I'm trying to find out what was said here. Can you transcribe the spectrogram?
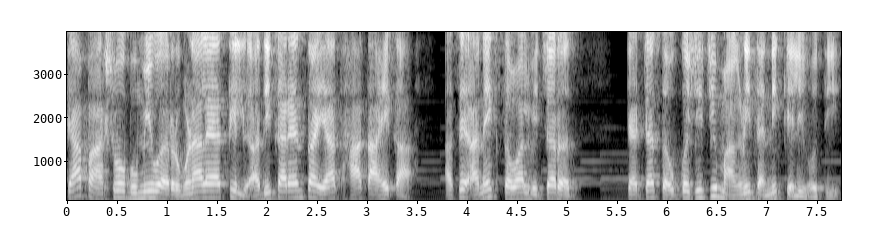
त्या पार्श्वभूमीवर रुग्णालयातील अधिकाऱ्यांचा यात हात आहे का? असे अनेक सवाल विचारत त्याच्या चौकशीची मागणी त्यांनी केली होती.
